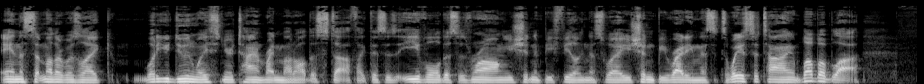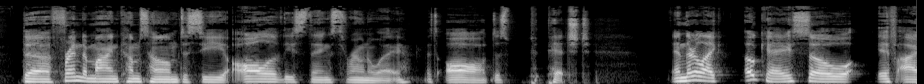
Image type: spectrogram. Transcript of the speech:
and the stepmother was like, what are you doing wasting your time writing about all this stuff? Like, this is evil. This is wrong. You shouldn't be feeling this way. You shouldn't be writing this. It's a waste of time, blah, blah, blah. The friend of mine comes home to see all of these things thrown away. It's all just p- pitched. And they're like, okay, so if I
